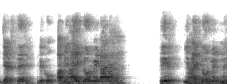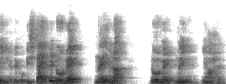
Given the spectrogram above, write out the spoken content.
जेड से, देखो, अब यहाँ एक डोरमेट आ रहा है, फिर यहाँ एक डोरमेट नहीं है, देखो, इस टाइप पे डोरमेट नहीं है ना? डोरमेट नहीं है, यहाँ है,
